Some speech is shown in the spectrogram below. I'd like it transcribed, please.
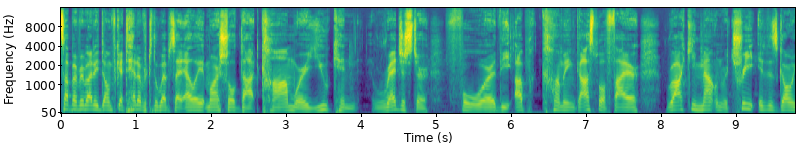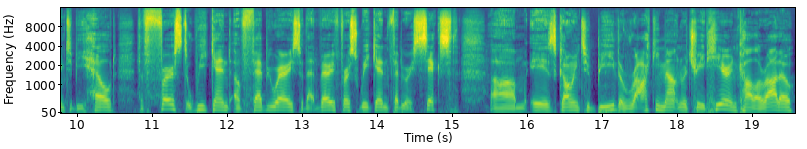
What's up, everybody? Don't forget to head over to the website, eliotmarshall.com, where you can register for the upcoming Gospel Fire Rocky Mountain Retreat. It is going to be held the first weekend of February. So, that very first weekend, February 6th, um, is going to be the Rocky Mountain Retreat here in Colorado.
